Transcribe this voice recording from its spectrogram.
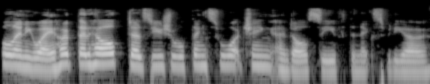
Well, anyway, hope that helped. As usual, thanks for watching, and I'll see you for the next video.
